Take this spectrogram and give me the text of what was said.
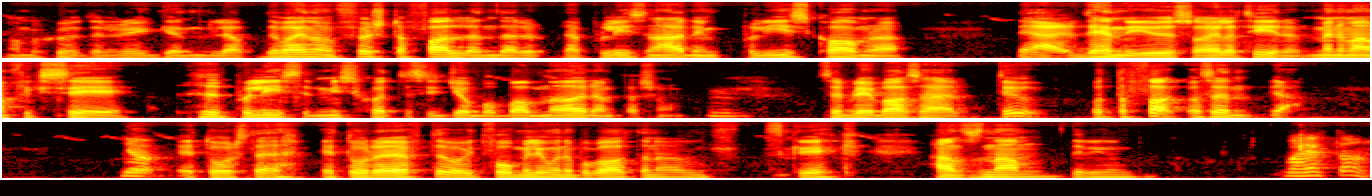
Man blev skjuten i ryggen. Det var en av de första fallen där, där polisen hade en poliskamera. Ja, det hände i USA hela tiden. Men när man fick se hur polisen misskötte sitt jobb och bara mördade en person. Mm. Så det blev bara så här, dude, what the fuck? Och sen, ja. Ja. Ett, år, ett år därefter var ju två miljoner på gatorna och skrek hans namn. Vad hette han?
